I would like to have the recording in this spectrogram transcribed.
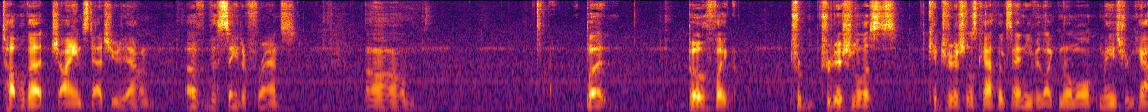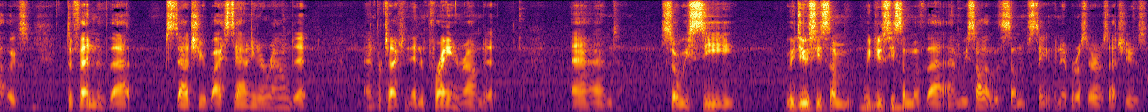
topple that giant statue down of the Saint of France, um, but both like tr- traditionalists, traditionalist Catholics, and even like normal mainstream Catholics defended that statue by standing around it and protecting it and praying around it, and so we see, we do see some, we do see some of that, and we saw that with some Saint Junipero statues,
